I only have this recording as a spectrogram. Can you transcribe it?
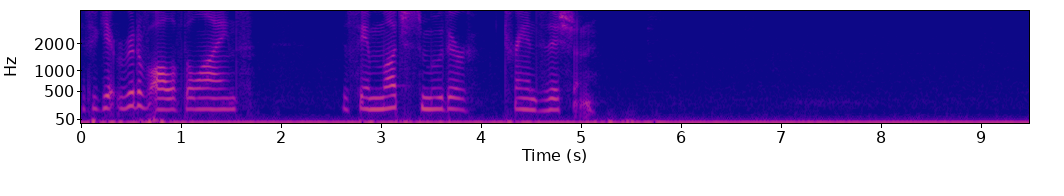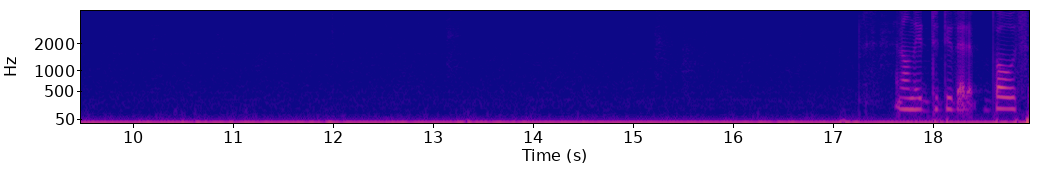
If you get rid of all of the lines, you'll see a much smoother transition. And I'll need to do that at both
